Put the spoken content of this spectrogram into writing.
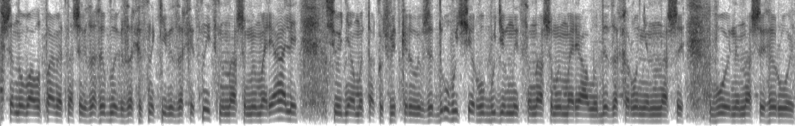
вшанували пам'ять наших загиблих захисників і захисниць на нашому меморіалі. Сьогодні ми також відкрили вже другу чергу будівництва нашого меморіалу, де захоронені наші воїни, наші герої.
